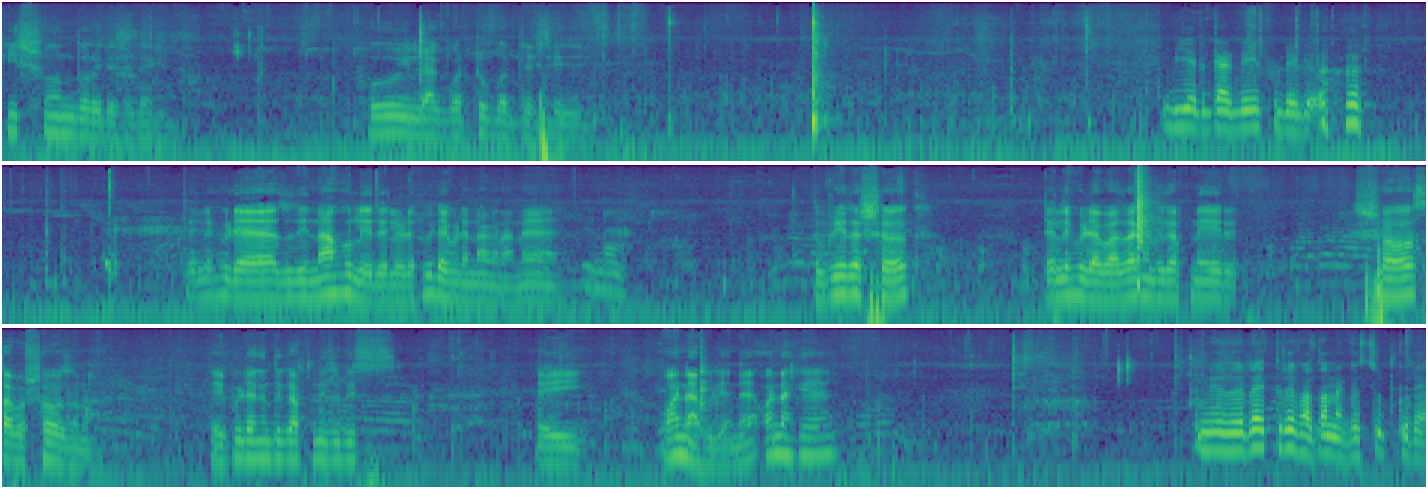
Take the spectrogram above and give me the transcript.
কি সুন্দর হইতেছে দেখেন। ফুই লাগবার টুপ বাজছে যে। বিয়ের গাড়ি ফুটাইলো। তেলে পিঠা যদি না ফুলে তাহলে ওটা ফিডা পিঠা না না? না। তো প্রিয় দর্শক তেলে পিঠা ভাজা কিন্তু আপনার সহজ আবার সহজ না। এই পিঠা কিন্তু আপনি যদি এই অয়না পিঠা না? অয়নাকে নিজে রাত্রে ভাজা নাকি চুপ করে?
